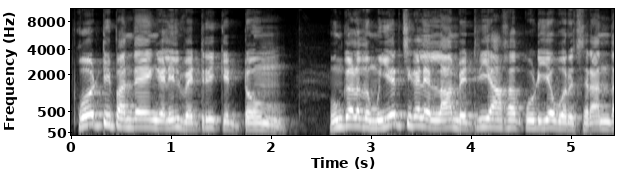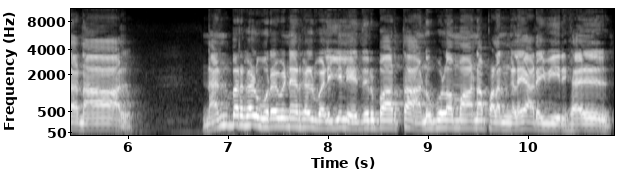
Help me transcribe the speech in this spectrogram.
போட்டி பந்தயங்களில் வெற்றி கிட்டும். உங்களது முயற்சிகள் எல்லாம் வெற்றியாகக்கூடிய ஒரு சிறந்த நாள். நண்பர்கள் உறவினர்கள் வழியில் எதிர்பார்த்த அனுகூலமான பலன்களை அடைவீர்கள்.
